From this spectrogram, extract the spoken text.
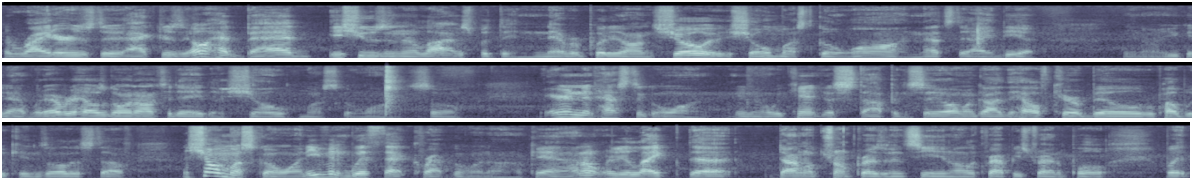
The writers, the actors, they all had bad issues in their lives, but they never put it on show. The show must go on. That's the idea. You know, you can have whatever the hell's going on today, the show must go on. So, internet has to go on. You know, we can't just stop and say, oh my God, the health care bill, Republicans, all this stuff the show must go on, even with that crap going on. Okay, and I don't really like the Donald Trump presidency and all the crap he's trying to pull, but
